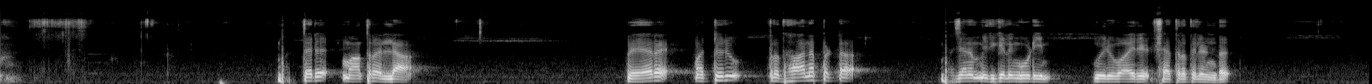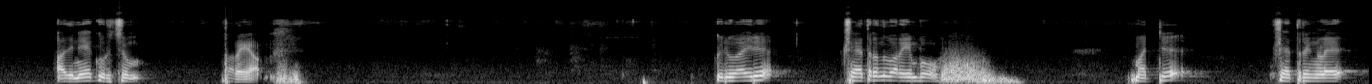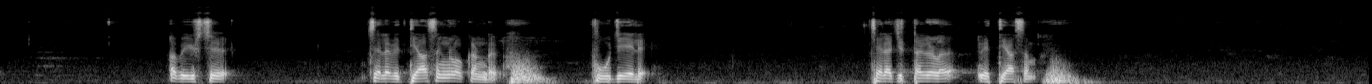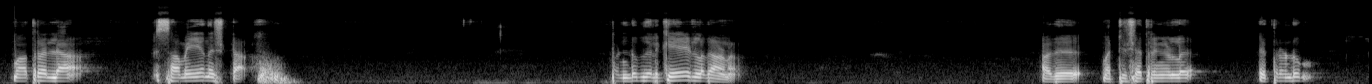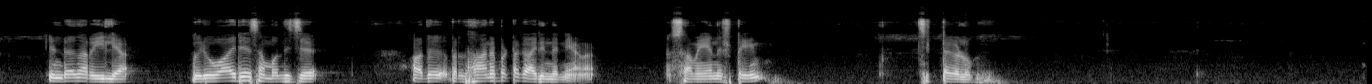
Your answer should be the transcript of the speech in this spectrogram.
ഭക്തർ മാത്രമല്ല വേറെ മറ്റൊരു പ്രധാനപ്പെട്ട ഭജനം ഇരിക്കലും കൂടിയും ഗുരുവായൂർ ക്ഷേത്രത്തിലുണ്ട്. അതിനെക്കുറിച്ചും പറയാം. ഗുരുവായൂർ ക്ഷേത്രം എന്ന് പറയുമ്പോൾ മറ്റ് ക്ഷേത്രങ്ങളെ അപേക്ഷിച്ച് ചില വ്യത്യാസങ്ങളൊക്കെ ഉണ്ട്. പൂജയിൽ ചില ചിട്ടകൾ വ്യത്യാസം. മാത്രമല്ല സമയനിഷ്ഠ. പണ്ട് മുതൽക്കേ ഉള്ളതാണ്. അത് മറ്റു ക്ഷേത്രങ്ങളിൽ എത്രണ്ടും ഉണ്ടെന്നറിയില്ല. ഗുരുവായൂരെ സംബന്ധിച്ച് അത് പ്രധാനപ്പെട്ട കാര്യം തന്നെയാണ്. സമയനിഷ്ഠയും ചിട്ടകളും.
